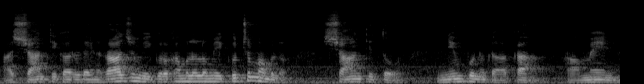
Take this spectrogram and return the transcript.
ఆ శాంతికరుడైన రాజు మీ గృహములలో మీ కుటుంబంలో శాంతితో నింపును గాక. ఆమెన్.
